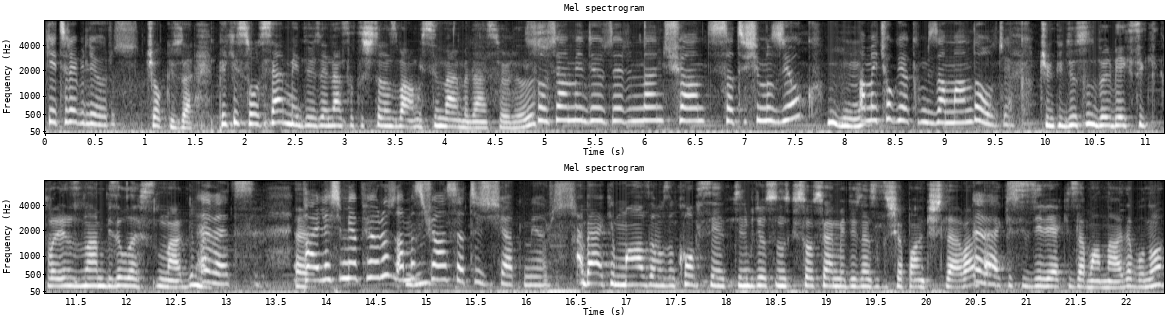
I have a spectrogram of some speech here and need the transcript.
getirebiliyoruz. Çok güzel. Peki sosyal medya üzerinden satışlarınız var mı? İsim vermeden söylüyoruz. Sosyal medya üzerinden şu an satışımız yok ama çok yakın bir zamanda olacak. Çünkü diyorsunuz böyle bir eksiklik var. En azından bize ulaşsınlar değil mi? Evet. Evet. Paylaşım yapıyoruz ama şu an satış yapmıyoruz. Ha, belki mağazamızın konseptini biliyorsunuz ki sosyal medya üzerinden satış yapan kişiler var. Evet. Belki siz ileriki zamanlarda bunu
